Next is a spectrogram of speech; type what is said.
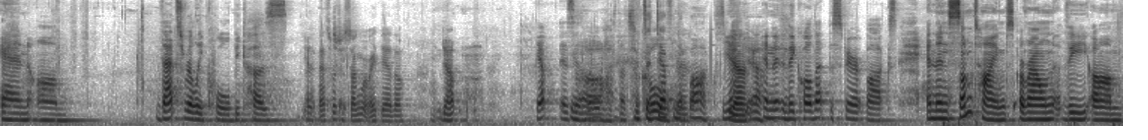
And um, that's really cool because, Yeah, that's what she's talking about right there, though. Yep. yep, it's a little Oh, that's so It's cool. a definite box. Yeah, Yeah. Yeah. and then they call that the spirit box. And then sometimes around the, um,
